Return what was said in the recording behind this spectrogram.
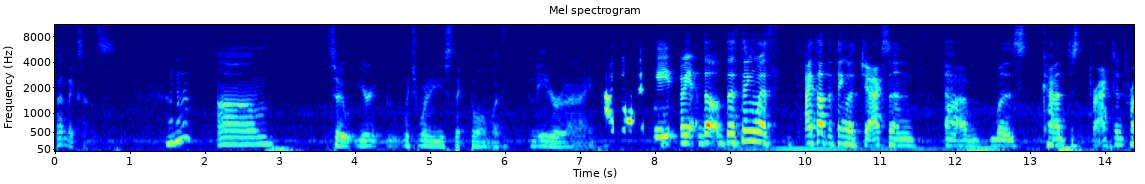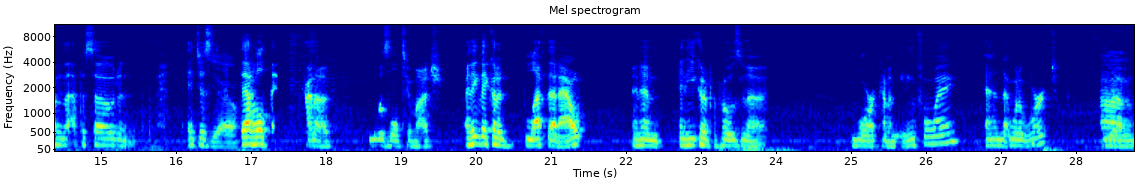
that makes sense. Mm-hmm. Um, so you're which one are you stick going with? An eight or a nine? I go with an eight. I mean, the the thing with I thought the thing with Jackson um, was kind of distracted from the episode, and it just Yeah. that whole thing kind of was a little too much. I think they could have left that out, and him and he could have proposed in a more kind of meaningful way, and that would have worked. Um, Yeah.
